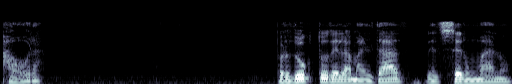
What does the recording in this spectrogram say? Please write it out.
Ahora, producto de la maldad del ser humano,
